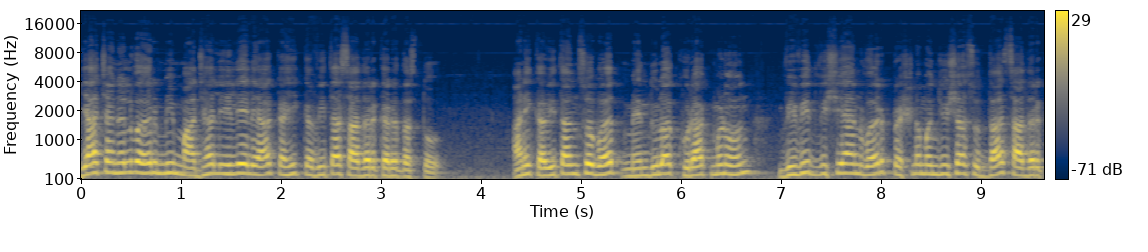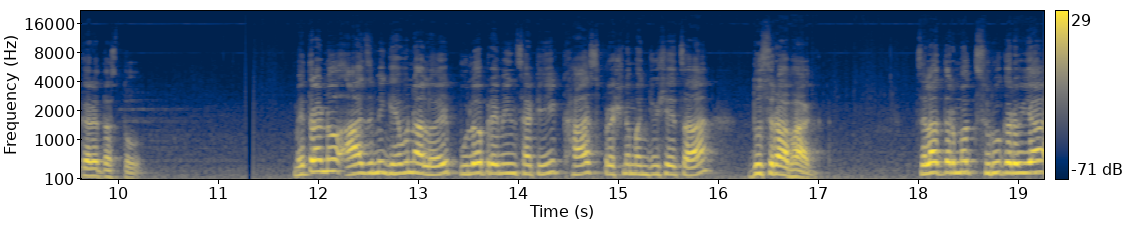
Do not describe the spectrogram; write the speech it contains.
या चॅनलवर मी माझ्या लिहिलेल्या काही कविता सादर करत असतो आणि कवितांसोबत मेंदूला खुराक म्हणून विविध विषयांवर प्रश्नमंजुषासुद्धा सादर करत असतो. मित्रांनो आज मी घेऊन आलो आहे पुलप्रेमींसाठी खास प्रश्नमंजुषेचा दुसरा भाग. चला तर मग सुरू करूया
